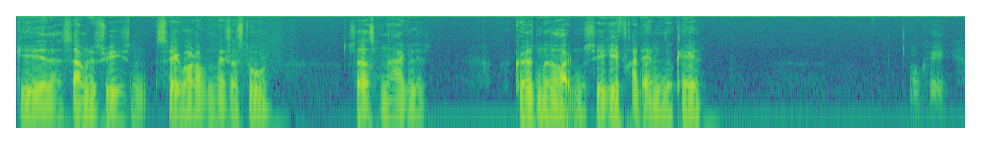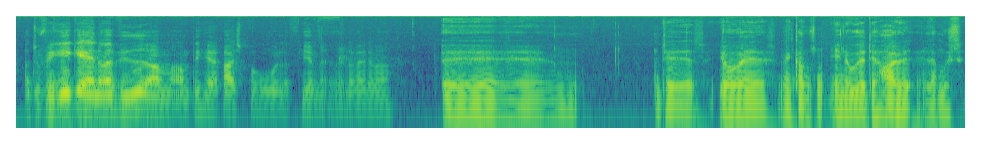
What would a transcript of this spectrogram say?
gik, eller samledes vi sådan, se, hvor der var masser af stole. Så og snakkede lidt. Og kørte noget højt musik i fra et andet lokale. Okay. Og du fik ikke øh, noget at vide om, om det her rejsebureau eller firmaet, eller hvad det var? Øh, det, jo, øh, man kom sådan ind og ud af det høje, eller mus,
